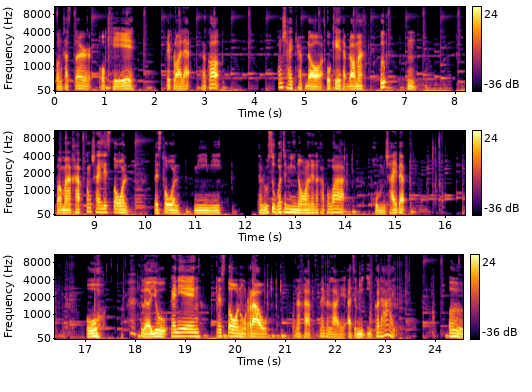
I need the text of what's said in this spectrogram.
ต้นคัสเตอร์โอเค เรียบร้อยแล้ว แล้วก็ต้องใช้ trap door โอเค trap door มาปุ๊บอืมต่อมาครับต้องใช้ redstone redstone มีมีแต่รู้สึกว่าจะมีน้อยแล้วนะครับ เพราะว่าผมใช้แบบ โอ้ เหลืออยู่แค่นี้เองเ e สโตนของเรา นะครับ ไม่เป็นไรอาจจะมีอีกก็ได้ เออ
